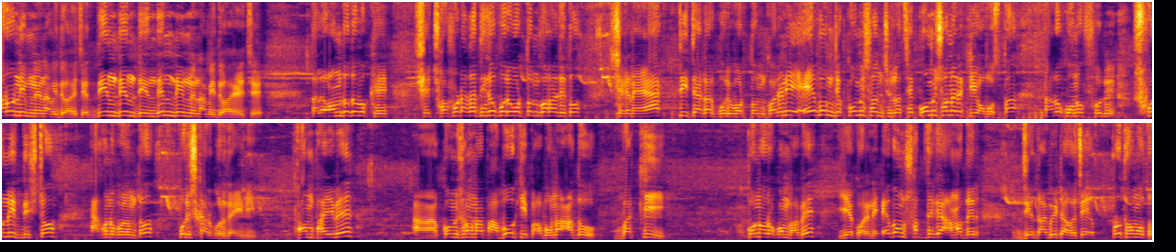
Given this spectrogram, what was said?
আরও নিম্নে নামিয়ে দেওয়া হয়েছে। দিন দিন দিন দিন নিম্নে নামিয়ে দেওয়া হয়েছে। তাহলে অন্ততপক্ষে সেই ছশো টাকা থেকেও পরিবর্তন করা যেত, সেখানে একটি টাকার পরিবর্তন করেনি এবং যে কমিশন ছিল, সে কমিশনের কী অবস্থা? তারও কোনো সুনির্দিষ্ট এখনও পর্যন্ত পরিষ্কার করে দেয়নি। ফর্ম ফাইভে কমিশন আমরা পাবো কি পাবো না, আদৌ বা কী? কোনো রকমভাবে ইয়ে করেনি। এবং সব থেকে আমাদের যে দাবিটা হচ্ছে, প্রথমত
